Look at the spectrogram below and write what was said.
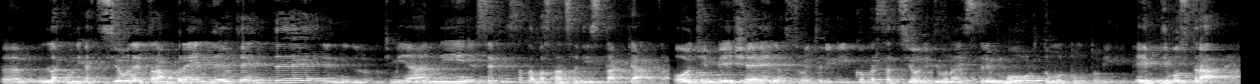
Um, la comunicazione tra brand e utente eh, negli ultimi anni è sempre stata abbastanza distaccata. Oggi invece lo strumento di conversazione devono essere molto molto molto uniti e dimostrare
